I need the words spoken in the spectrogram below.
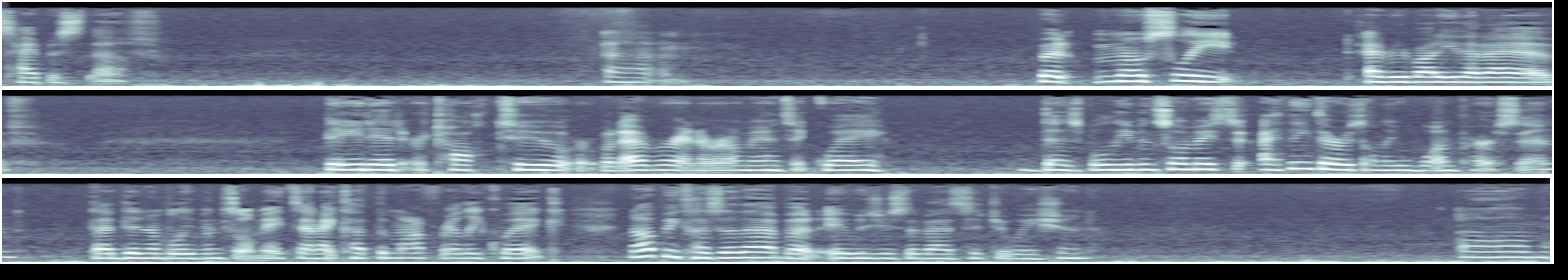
type of stuff. Um, but mostly everybody that I have dated or talked to or whatever in a romantic way does believe in soulmates. I think there was only one person that didn't believe in soulmates and I cut them off really quick. Not because of that, but it was just a bad situation. Um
